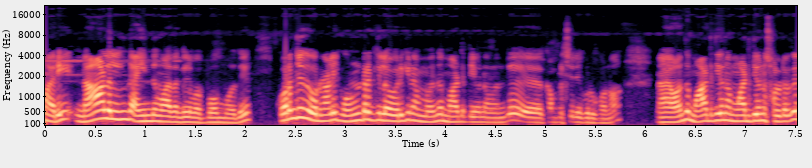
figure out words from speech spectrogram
மாதிரி நாலுலேருந்து ஐந்து மாதங்கள் நம்ம போகும்போது குறைஞ்சது ஒரு நாளைக்கு ஒன்றரை கிலோ வரைக்கும் நம்ம வந்து மாட்டு தீவனம் வந்து கம்பல்சரி கொடுக்கணும். நான் வந்து மாட்டு தீவனம் மாட்டு தீவனம் சொல்கிறது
